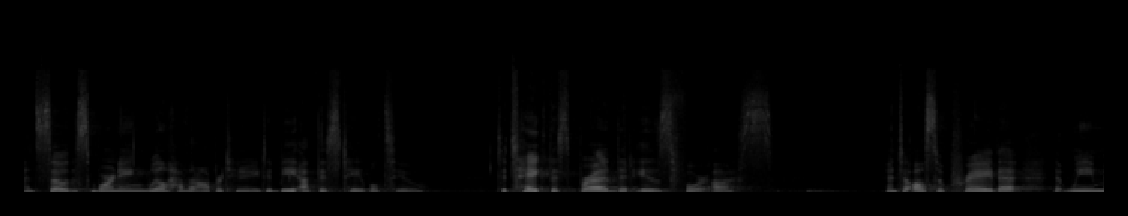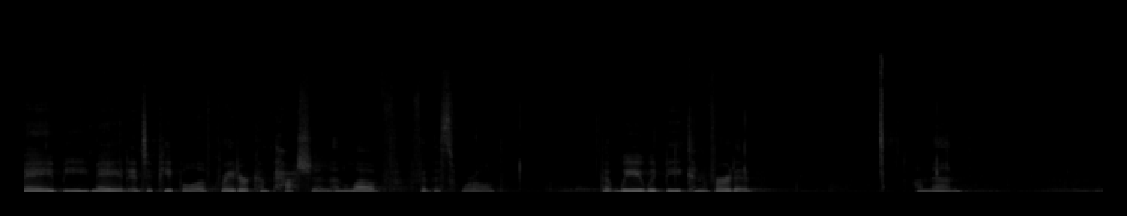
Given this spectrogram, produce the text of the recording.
And so this morning, we'll have an opportunity to be at this table too, to take this bread that is for us, and to also pray that, that we may be made into people of greater compassion and love for this world, that we would be converted. Amen.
